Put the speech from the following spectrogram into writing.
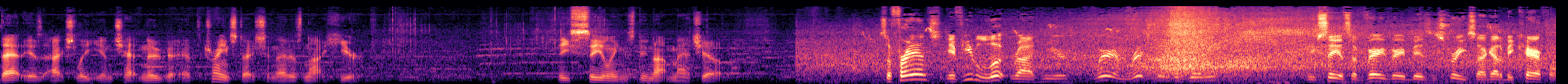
That is actually in Chattanooga at the train station. That is not here. These ceilings do not match up. So friends, if you look right here, we're in Richmond, Virginia. You see it's a very, very busy street, so I gotta be careful.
